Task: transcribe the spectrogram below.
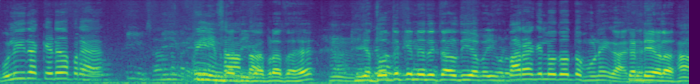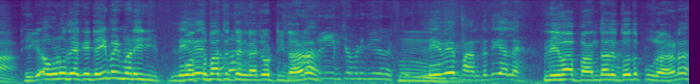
ਬੁਲੀ ਦਾ ਕਿਹੜੇ ਦਾ ਭਰਾਇਆ ਭੀਮ ਸਾਹਿਬ ਦਾ। ਭੀਮ ਦਾ ਟੀਕਾ ਭਰਾਤਾ ਹੈ। ਠੀਕ ਆ ਦੁੱਧ ਕਿੰਨੇ ਦੇ ਚੱਲਦੀ ਆ ਬਾਈ ਹੁਣ? 12 ਕਿਲੋ ਦੁੱਧ ਹੁਣੇਗਾ ਕੰਡੇ ਵਾਲਾ। ਹਾਂ। ਠੀਕ ਆ ਉਹਨੂੰ ਦੇ ਕੇ ਜਾਈ ਬਾਈ ਮਾੜੀ ਜੀ। ਬੁੱਤ ਬੱਤ ਚੰਗਾ ਝੋਟੀ ਦਾ ਹਨਾ? ਬਰੀਕ ਚਮੜੀ ਦੀ ਦੇਖੋ ਲੇਵੇ ਬੰਦ ਦੀ ਹਲੇ ਲੇਵਾ ਬੰਦਾ ਤੇ ਦੁੱਧ ਪੂਰਾ ਹਨਾ?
